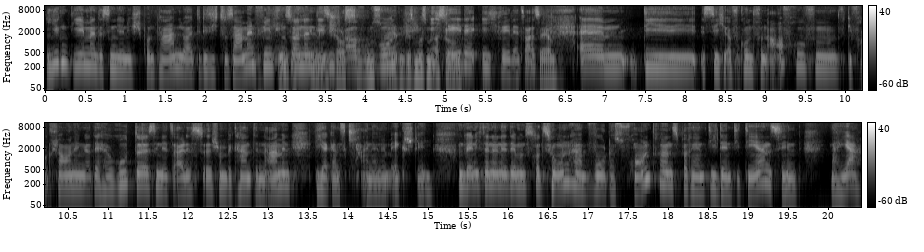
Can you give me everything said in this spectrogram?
irgendjemand, das sind ja nicht spontan Leute, die sich zusammenfinden, sondern die sich aufgrund, ich rede, ich rede jetzt aus, ähm, die sich aufgrund von Aufrufen, die Frau Klauninger, der Herr Rutter, sind jetzt alles äh, schon bekannte Namen, die ja ganz klein in einem Eck stehen. Und wenn ich dann eine Demonstration habe, wo das Fronttransparent die Identitären sind, naja,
